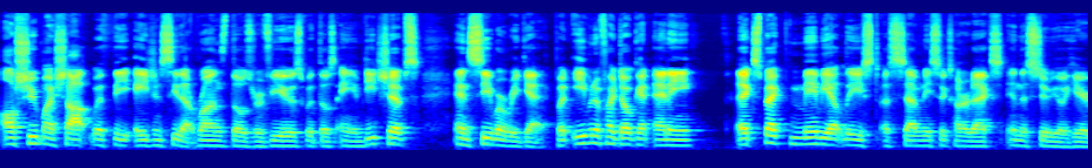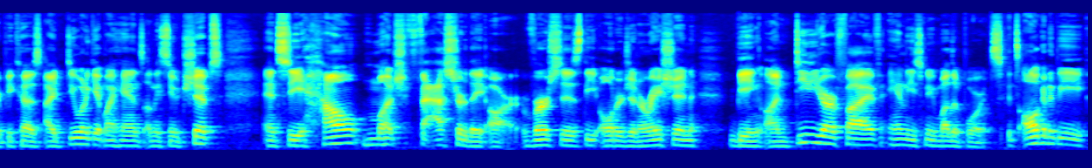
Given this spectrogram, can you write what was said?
I'll shoot my shot with the agency that runs those reviews with those AMD chips and see where we get. But even if I don't get any, I expect maybe at least a 7600X in the studio here because I do want to get my hands on these new chips and see how much faster they are versus the older generation being on DDR5 and these new motherboards. It's all going to be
